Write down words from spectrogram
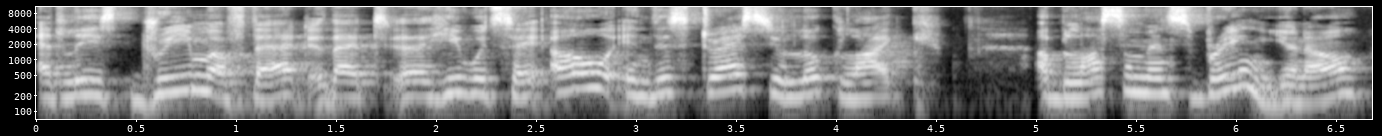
at least dream of that that uh, he would say oh in this dress you look like a blossom in spring you know?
